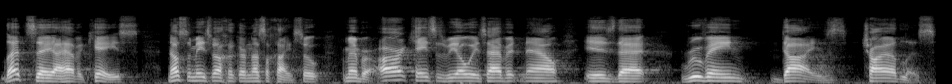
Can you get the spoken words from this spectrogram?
Let's say I have a case. So remember, our case as we always have it now is that Ruvain dies childless,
